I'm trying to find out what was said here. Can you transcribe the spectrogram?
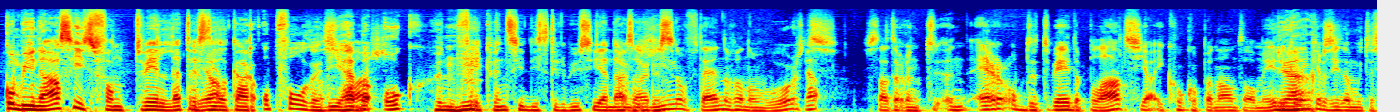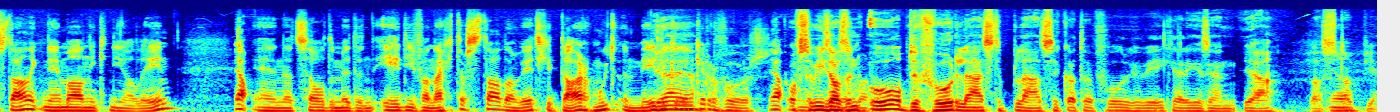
Combinaties van twee letters Ja, die elkaar opvolgen, die waar. hebben ook hun frequentiedistributie. En daar Aan het je dus begin of het einde van een woord Ja. staat er een, t- een R op de tweede plaats. Ja, ik gok op een aantal medeklinkers die daar moeten staan. Ik neem aan, ik niet alleen. Ja. En hetzelfde met een E die van achter staat, dan weet je, daar moet een medeklinker voor. Ja. Of zoiets als een O op de voorlaatste plaats. Ik had dat vorige week ergens en ja, dat Ja. snap je.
